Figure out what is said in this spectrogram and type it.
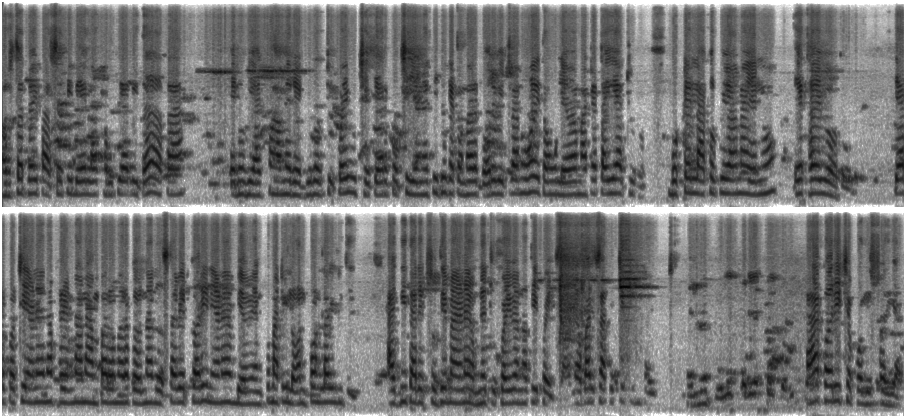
હર્ષદભાઈ પાસેથી બે લાખ રૂપિયા લીધા હતા. એનું વ્યાજ પણ અમે રેગ્યુલર ચૂકવ્યું છે. ત્યાર પછી એણે કીધું કે તમારે ઘર વેચવાનું હોય તો હું લેવા માટે તૈયાર છું. બોતેર લાખ રૂપિયાનો એનું એ થયું હતું. ત્યાર પછી એણે એના ફ્રેન્ડના નામ પર અમારા ઘરના દસ્તાવેજ કરીને એણે બેંકમાંથી લોન પણ લઈ લીધી. આજની તારીખ સુધીમાં એણે અમને ચૂકવ્યા નથી પૈસા. અને અમારી સાથે ચીટિંગ થઈ હા કરી છે પોલીસ ફરિયાદ.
